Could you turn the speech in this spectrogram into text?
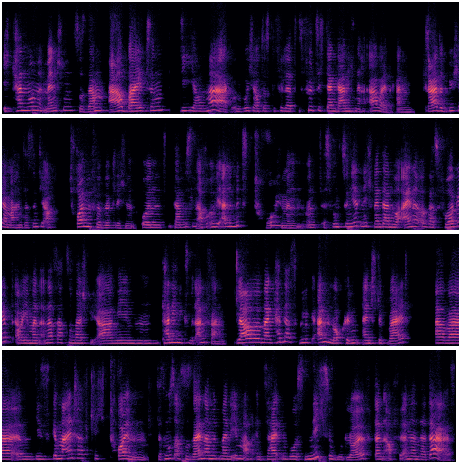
ich kann nur mit Menschen zusammenarbeiten, die ich auch mag und wo ich auch das Gefühl habe, es fühlt sich dann gar nicht nach Arbeit an. Gerade Bücher machen, das sind ja auch Träume verwirklichen. Und da müssen auch irgendwie alle mitträumen. Und es funktioniert nicht, wenn da nur einer irgendwas vorgibt, aber jemand anders sagt zum Beispiel, ah, nee, hm, kann ich nichts mit anfangen. Ich glaube, man kann das Glück anlocken ein Stück weit. Aber ähm, dieses gemeinschaftlich Träumen, das muss auch so sein, damit man eben auch in Zeiten, wo es nicht so gut läuft, dann auch füreinander da ist.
